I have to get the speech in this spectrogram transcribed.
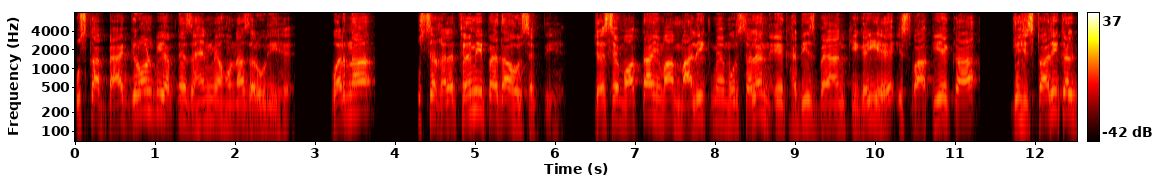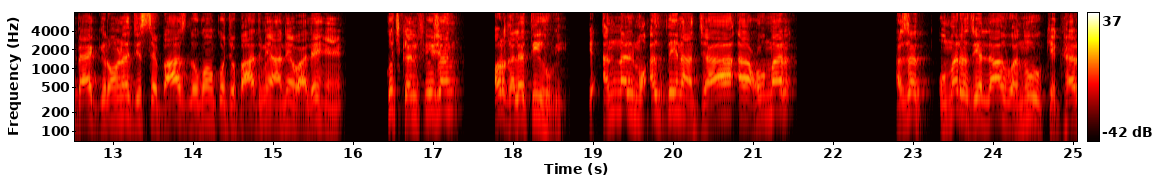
اس کا بیک گراؤنڈ بھی اپنے ذہن میں ہونا ضروری ہے، ورنہ اس سے غلط فہمی پیدا ہو سکتی ہے۔ جیسے معطا امام مالک میں مرسلن ایک حدیث بیان کی گئی ہے، اس واقعے کا جو ہسٹوریکل بیک گراؤنڈ ہے، جس سے بعض لوگوں کو جو بعد میں آنے والے ہیں، کچھ کنفیوژن اور غلطی ہوئی کہ ان المؤذن جاء عمر، حضرت عمر رضی اللہ عنہ کے گھر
